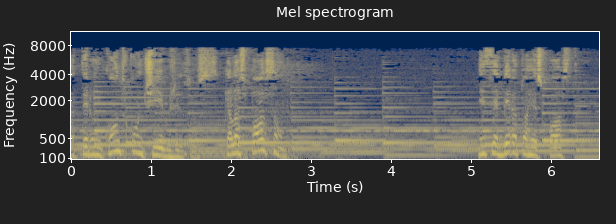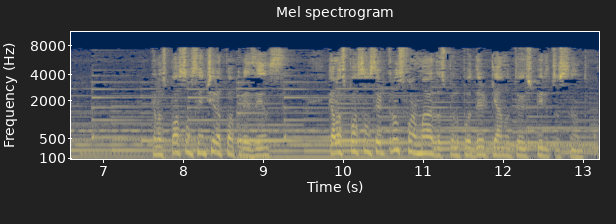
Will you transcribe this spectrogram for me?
a ter um encontro contigo, Jesus. Que elas possam receber a tua resposta, que elas possam sentir a tua presença, que elas possam ser transformadas pelo poder que há no teu Espírito Santo, Pai.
